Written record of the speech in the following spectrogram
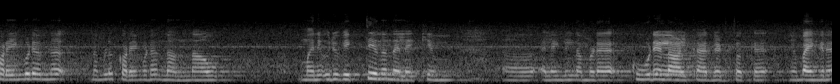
കുറേയും കൂടി ഒന്ന് നമ്മൾ കുറേയും കൂടെ നന്നാവും. മനു ഒരു വ്യക്തി എന്ന നിലയ്ക്കും അല്ലെങ്കിൽ നമ്മുടെ കൂടെയുള്ള ആൾക്കാരുടെ അടുത്തൊക്കെ ഞാൻ ഭയങ്കര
